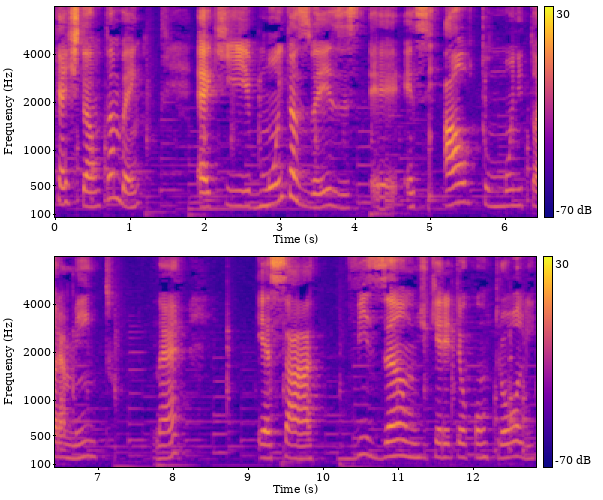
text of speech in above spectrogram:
questão também é que muitas vezes é, esse auto-monitoramento, né? Essa visão de querer ter o controle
